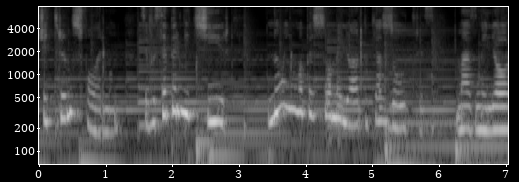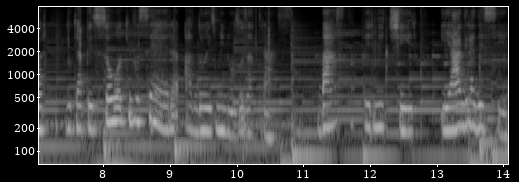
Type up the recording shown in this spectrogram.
te transformam se você permitir, não em uma pessoa melhor do que as outras, mas melhor do que a pessoa que você era há dois minutos atrás. Basta permitir e agradecer.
